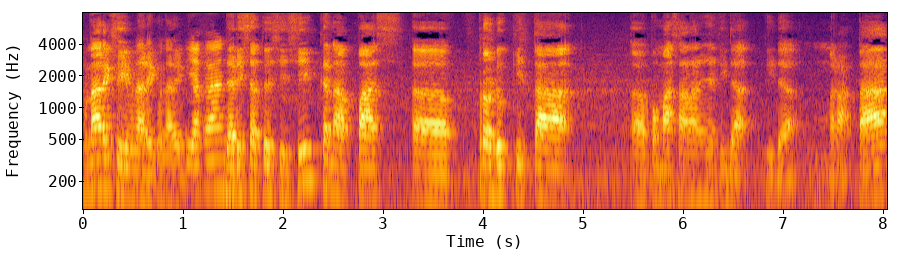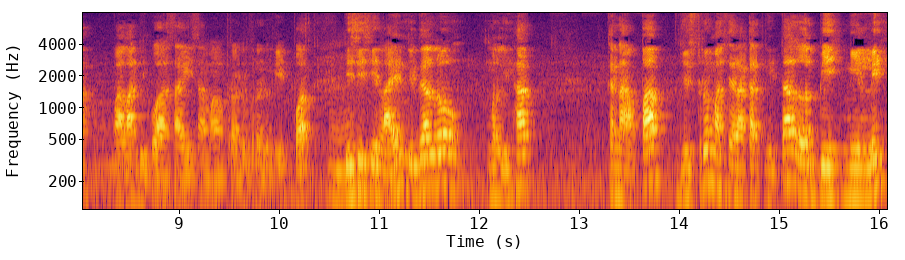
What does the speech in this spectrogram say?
menarik sih menarik menarik Ya kan? dari satu sisi kenapa eh, produk kita eh, pemasarannya tidak tidak merata malah dikuasai sama produk-produk import Hmm. di sisi lain juga lo melihat kenapa justru masyarakat kita lebih milih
